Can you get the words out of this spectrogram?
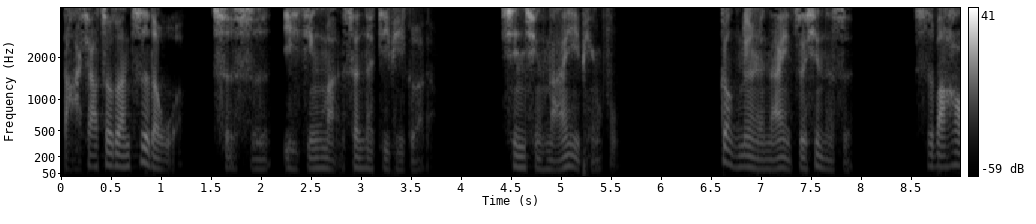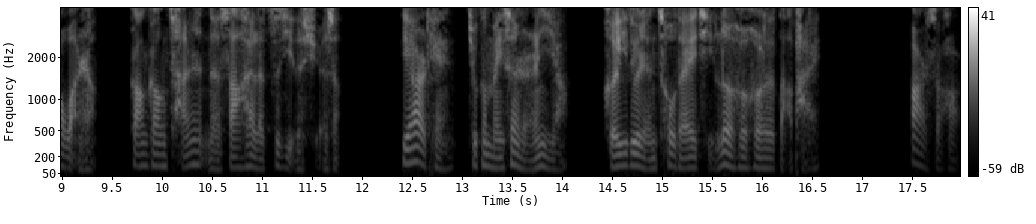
打下这段字的我，此时已经满身的鸡皮疙瘩，心情难以平复。更令人难以置信的是，十八号晚上刚刚残忍的杀害了自己的学生，第二天就跟没事人一样，和一堆人凑在一起乐呵呵的打牌。二十号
